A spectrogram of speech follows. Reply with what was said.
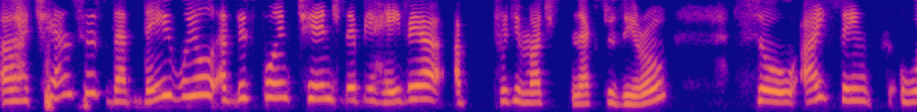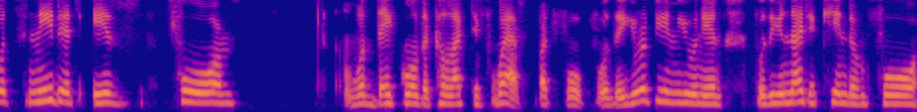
uh, chances that they will at this point change their behavior are pretty much next to zero. So I think what's needed is for what they call the collective West, but for, for the European Union, for the United Kingdom, for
